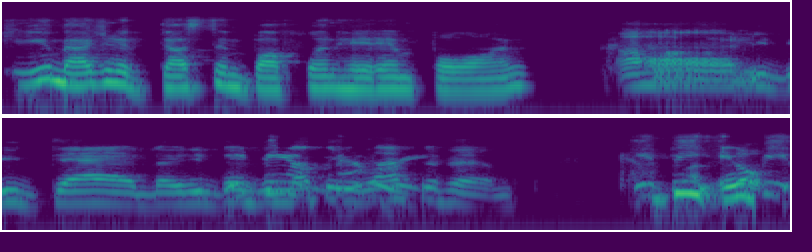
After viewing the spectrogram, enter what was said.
can you imagine if Dustin Byfuglien hit him full on? Oh, he'd be dead. There'd, there'd be be nothing left of him. It'd be it would be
